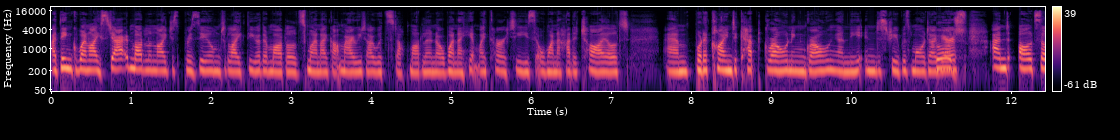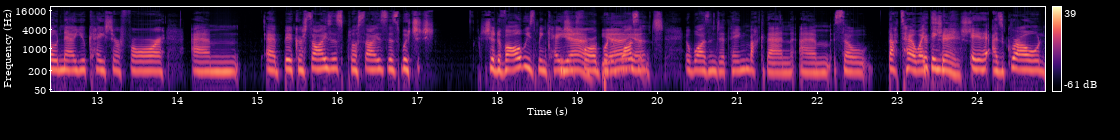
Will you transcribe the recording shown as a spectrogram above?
I think when I started modelling, I just presumed, like the other models, when I got married, I would stop modelling, or when I hit my 30s, or when I had a child. Um, but it kind of kept growing and growing, and the industry was more diverse. And also now you cater for um, uh, bigger sizes, plus sizes, which sh- should have always been catered Yeah, for, but yeah, it wasn't. It wasn't a thing back then. Um, so that's how I It's think changed. it has grown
